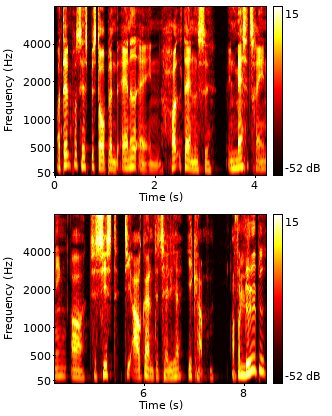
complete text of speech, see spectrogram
Og den proces består blandt andet af en holddannelse, en masse træning og til sidst de afgørende detaljer i kampen. Og forløbet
